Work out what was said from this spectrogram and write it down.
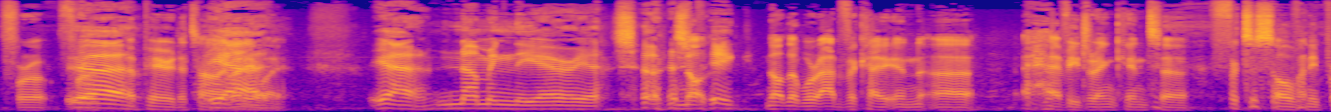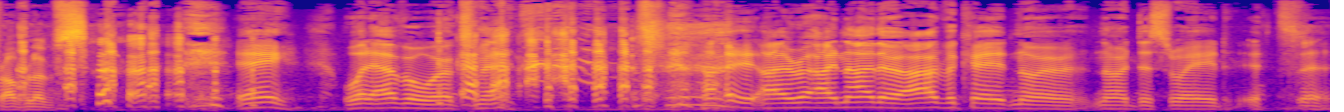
for, a, for Yeah. a, a period of time Yeah. anyway. Yeah, numbing the area, so to Not, speak. not that we're advocating uh, heavy drinking to for to solve any problems. hey, whatever works, man. I, I, I neither advocate nor nor dissuade. It's uh,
